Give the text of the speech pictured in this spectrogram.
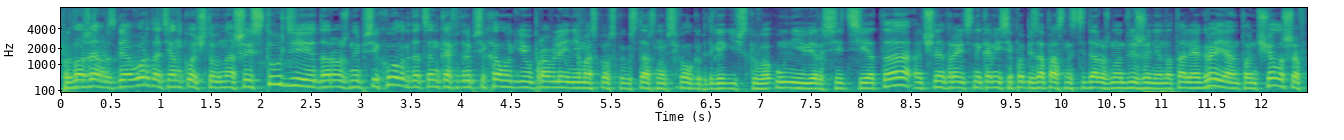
Продолжаем разговор. Татьяна Кочетова в нашей студии, дорожный психолог, доцент кафедры психологии и управления Московского государственного психолого-педагогического университета, член правительственной комиссии по безопасности дорожного движения Наталья Грей Антон Челышев.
